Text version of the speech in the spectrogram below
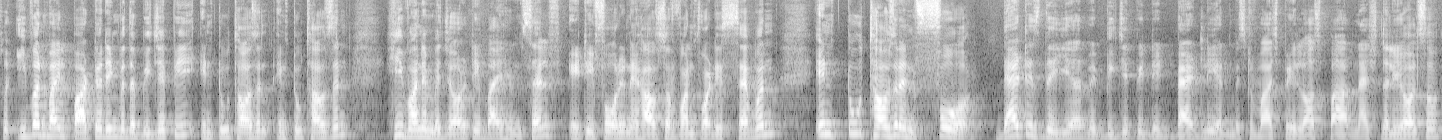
so even while partnering with the BJP in 2000, in 2000, he won a majority by himself, 84 in a house of 147. In 2004, that is the year where BJP did badly and Mr. Vajpayee lost power nationally also.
